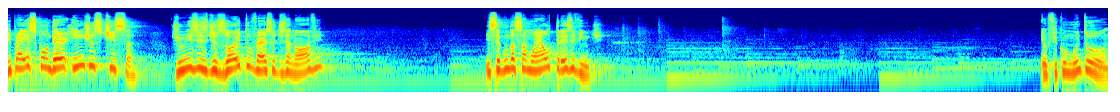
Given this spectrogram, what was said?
E para esconder injustiça, Juízes 18, verso 19. E 2 Samuel 13, 20. Eu fico muito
